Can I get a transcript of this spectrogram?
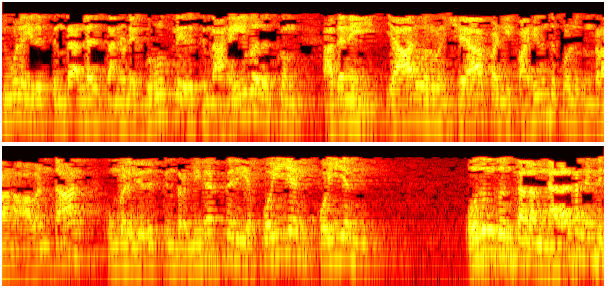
சூழ இருக்கின்ற அல்லது தன்னுடைய குரூப்ல இருக்கின்ற அனைவருக்கும் அதனை யார் ஒருவன் ஷேர் பண்ணி பகிர்ந்து கொள்கின்றானோ அவன்தான் உங்களில் இருக்கின்ற மிகப்பெரிய பொய்யன் பொய்யன் ஒதுங்கும் தலம் நரகம் என்று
